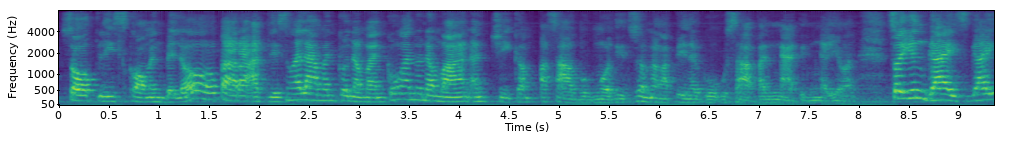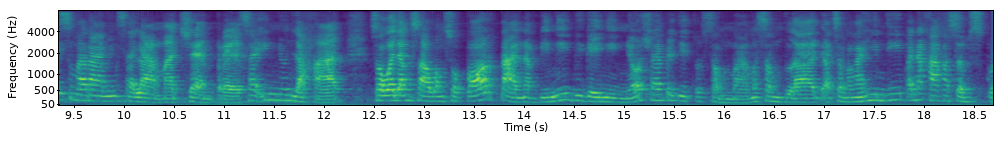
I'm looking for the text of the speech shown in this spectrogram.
So, please comment below para at least malaman ko naman kung ano naman ang chikang pasabog mo dito sa mga pinag-uusapan natin ngayon. So, yun guys. Guys, maraming salamat syempre sa inyong lahat sa walang sawang suporta na binibigay ninyo syempre dito sa Mama Sam Vlog at sa mga hindi pa nakaka-subscribe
